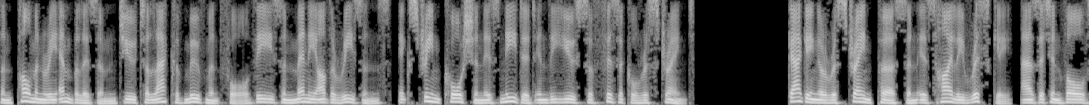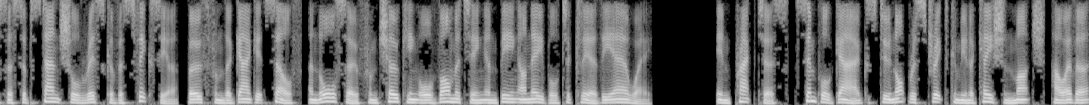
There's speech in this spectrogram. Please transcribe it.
and pulmonary embolism due to lack of movement for these and many other reasons, extreme caution is needed in the use of physical restraint. Gagging a restrained person is highly risky, as it involves a substantial risk of asphyxia, both from the gag itself, and also from choking or vomiting and being unable to clear the airway. In practice, simple gags do not restrict communication much, however,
